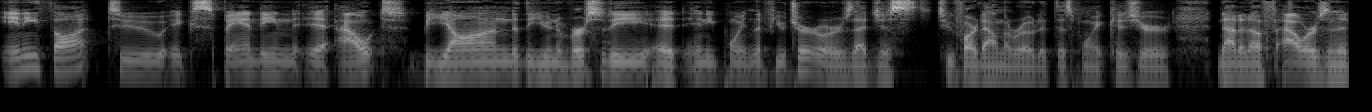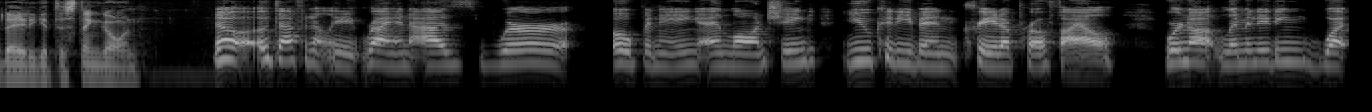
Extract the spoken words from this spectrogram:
any thought to expanding it out beyond the university at any point in the future or is that just too far down the road at this point because you're not enough hours in a day to get this thing going no oh, definitely ryan as we're opening and launching, you could even create a profile. We're not limiting what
